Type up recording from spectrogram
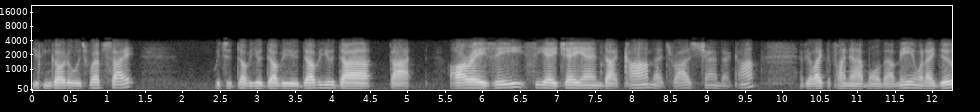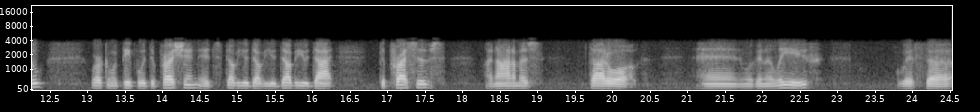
you can go to his website, which is www.razchan.com. That's razchan.com. If you'd like to find out more about me and what I do, working with people with depression, it's www.depressivesanonymous.org. And we're going to leave with uh,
